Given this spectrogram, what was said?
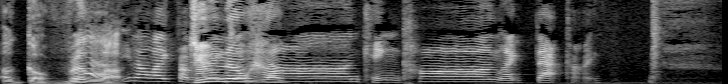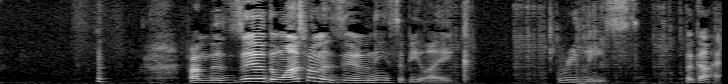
a gorilla. Yeah, you know, like from Do you know how- Young, King Kong, like that kind. from the zoo, the ones from the zoo needs to be like released. But go ahead.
